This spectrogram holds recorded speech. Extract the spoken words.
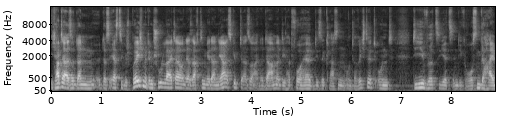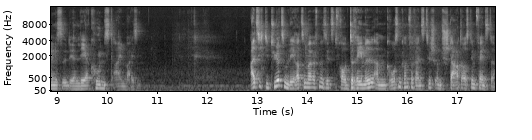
ich hatte also dann das erste Gespräch mit dem Schulleiter und er sagte mir dann, ja, es gibt also eine Dame, die hat vorher diese Klassen unterrichtet und die wird sie jetzt in die großen Geheimnisse der Lehrkunst einweisen. Als ich die Tür zum Lehrerzimmer öffne, sitzt Frau Dremel am großen Konferenztisch und starrt aus dem Fenster.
